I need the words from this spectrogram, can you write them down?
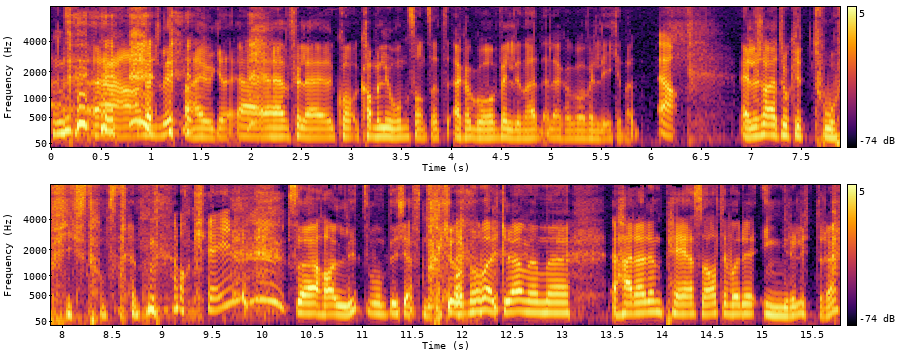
ja, kanskje litt. Nei, jeg jeg føler jeg er kameleon sånn sett. Jeg kan gå veldig nerd, eller jeg kan gå veldig ikke nerd. Ja. Ellers har jeg trukket to visdomstenner, Okay. så jeg har litt vondt i kjeften akkurat nå, merker jeg. Men uh, her er en PSA til våre yngre lyttere.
